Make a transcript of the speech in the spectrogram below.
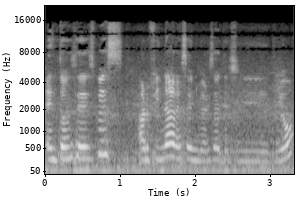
Entonces, pues, al final esa universidad decidió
